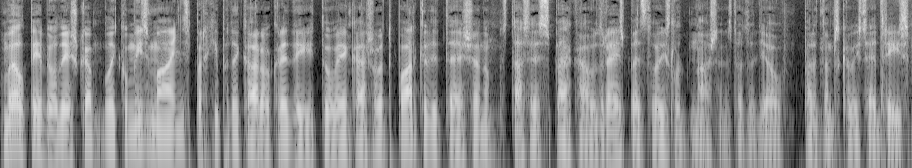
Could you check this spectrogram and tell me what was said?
Un vēl piebildīšu, ka likuma izmaiņas par hipotekāro kredītu vienkāršotu pārkreditēšanu stāsies spēkā uzreiz pēc to izsludināšanas. Tātad jau paredzams, ka visai drīz.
